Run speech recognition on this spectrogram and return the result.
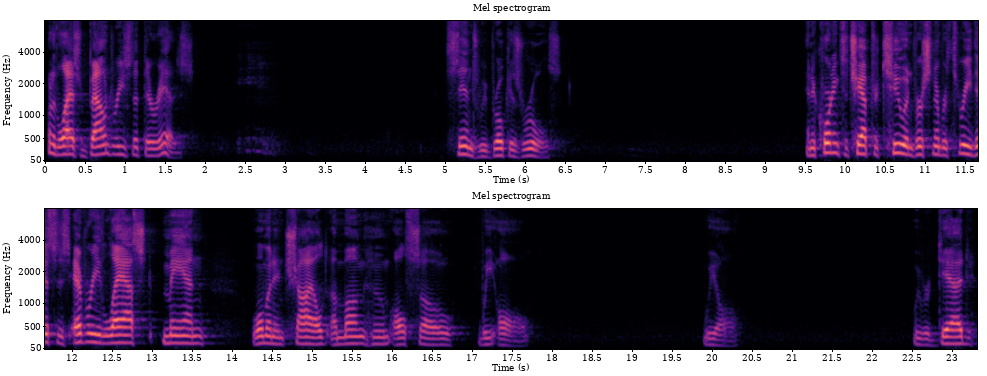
one of the last boundaries that there is. Sins, we broke his rules. And according to chapter 2 and verse number 3, this is every last man, woman, and child, among whom also we all. We all. We were dead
